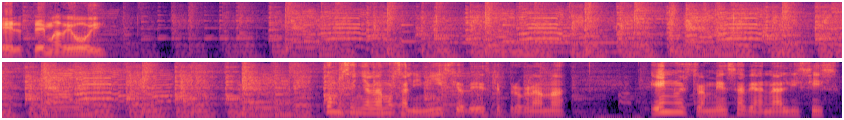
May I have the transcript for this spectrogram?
El tema de hoy señalamos al inicio de este programa, en nuestra mesa de análisis,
